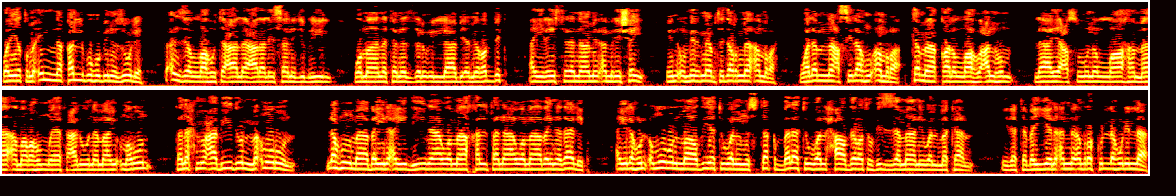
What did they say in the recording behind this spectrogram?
وليطمئن قلبه بنزوله فأنزل الله تعالى على لسان جبريل وما نتنزل إلا بأمر ربك أي ليس لنا من أمر شيء إن أمرنا ابتدرنا أمره ولم نعص له أمرا كما قال الله عنهم لا يعصون الله ما أمرهم ويفعلون ما يؤمرون فنحن عبيد مأمورون له ما بين أيدينا وما خلفنا وما بين ذلك. أي له الأمور الماضية والمستقبلة والحاضرة في الزمان والمكان. إذا تبين أن الأمر كله لله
